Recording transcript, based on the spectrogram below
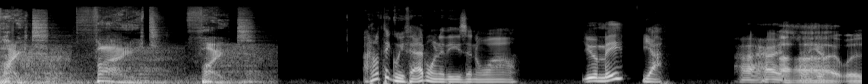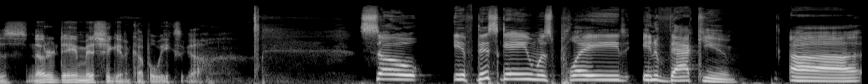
Fight! Fight! Fight! I don't think we've had one of these in a while. You and me? Yeah. All right. Uh, it was Notre Dame, Michigan a couple weeks ago. So if this game was played in a vacuum, uh,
